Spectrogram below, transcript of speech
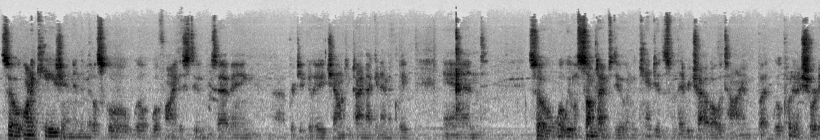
So, on occasion in the middle school, we'll, we'll find a student who's having a particularly challenging time academically. And so, what we will sometimes do, and we can't do this with every child all the time, but we'll put in a short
